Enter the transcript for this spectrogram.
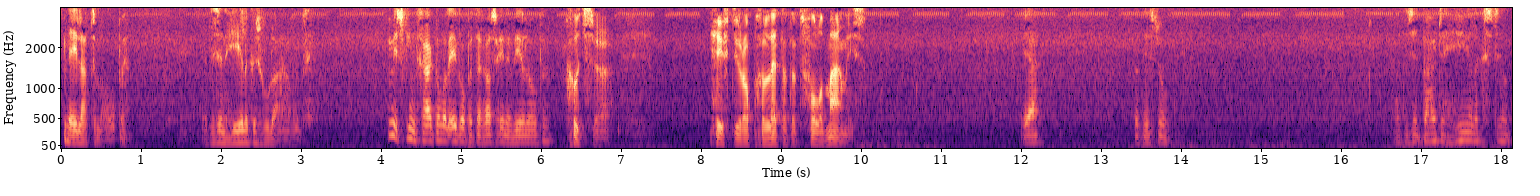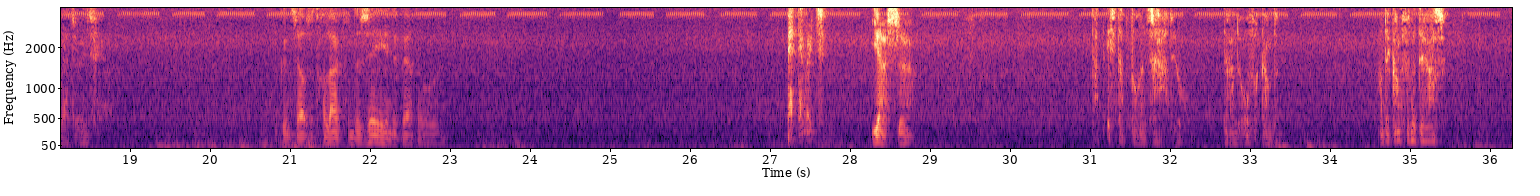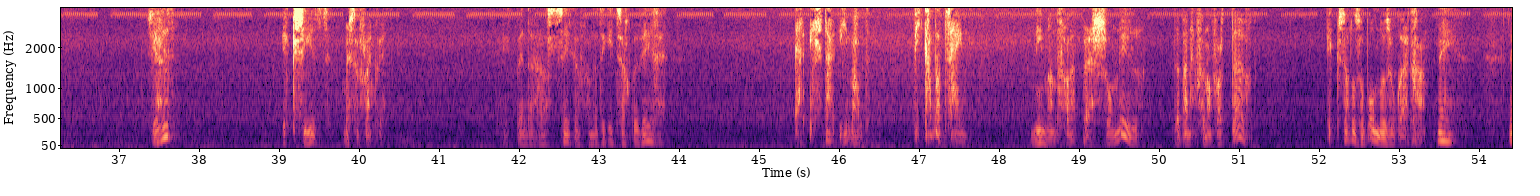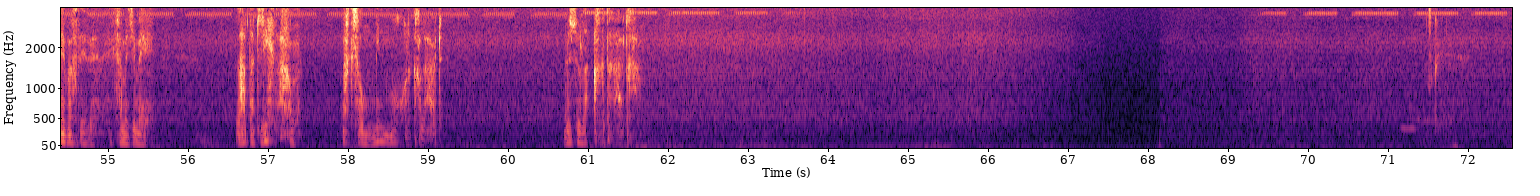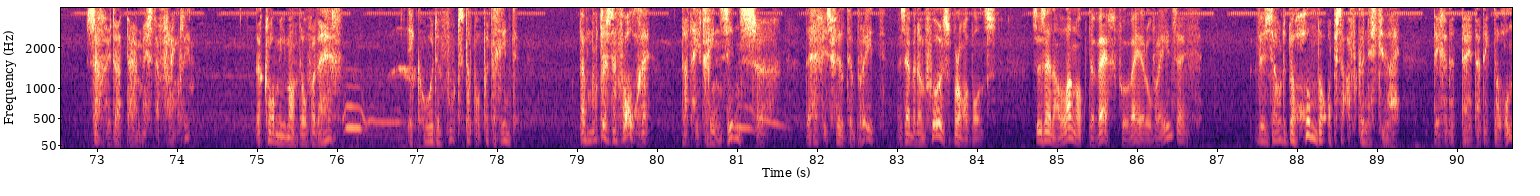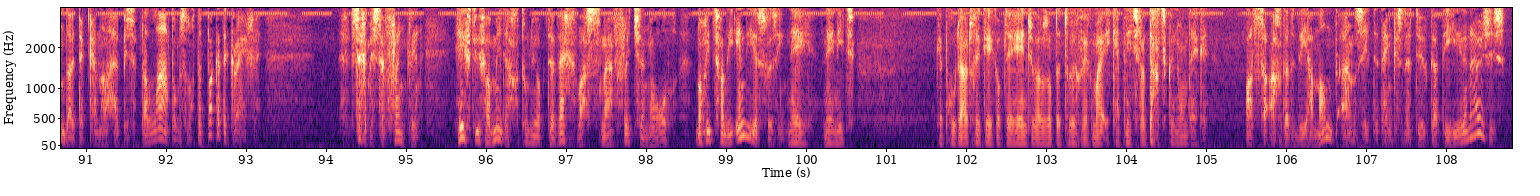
nee, laat ze maar open. Het is een heerlijke zwoele avond. Misschien ga ik nog wel even op het terras heen en weer lopen. Goed, sir. Heeft u erop gelet dat het volle maan is? Ja, dat is zo. Het is het buiten heerlijk stil, Betteridge. Je kunt zelfs het geluid van de zee in de verte horen. Betteridge, Ja, sir. wat is dat voor een schaduw? Daar aan de overkant. Aan de kant van het terras. Zie je het? Ik zie het, Mr. Franklin. Ik ben er haast zeker van dat ik iets zag bewegen. Er is daar iemand. Wie kan dat zijn? Niemand van het personeel. Daar ben ik van overtuigd. Ik zal eens op onderzoek uitgaan. Nee, nee, wacht even. Ik ga met je mee. Laat het licht aan. Maak zo min mogelijk geluid. We zullen achteruit gaan. Zag u dat daar, Mr. Franklin? Er klom iemand over de heg. Ik hoor de voetstap op het grind. We moeten ze volgen. Dat heeft geen zin, sir. De heg is veel te breed. En ze hebben een voorsprong op ons. Ze zijn al lang op de weg voor wij er overheen zijn. We zouden de honden op ze af kunnen sturen. Tegen de tijd dat ik de hond uit de kennel heb, is het te laat om ze nog te pakken te krijgen. Zeg, Mr. Franklin, heeft u vanmiddag, toen u op de weg was naar Fritchenhall, nog iets van die Indiërs gezien? Nee, nee, niets. Ik heb goed uitgekeken op de heen, zoals op de terugweg, maar ik heb niets verdachts kunnen ontdekken. Als ze achter de diamant aan zitten, denken ze natuurlijk dat die hier in huis is.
